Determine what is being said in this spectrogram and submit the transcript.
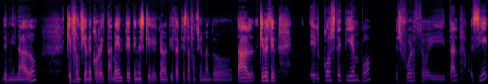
de minado, que funcione correctamente, tienes que garantizar que está funcionando tal. Quiero decir, el coste-tiempo, esfuerzo y tal, sí,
